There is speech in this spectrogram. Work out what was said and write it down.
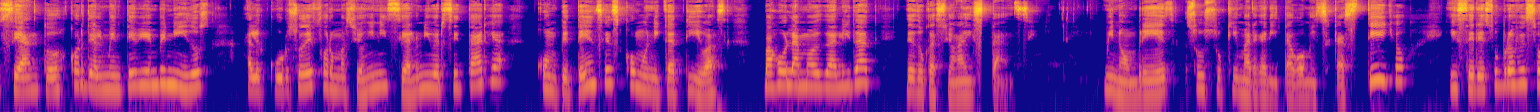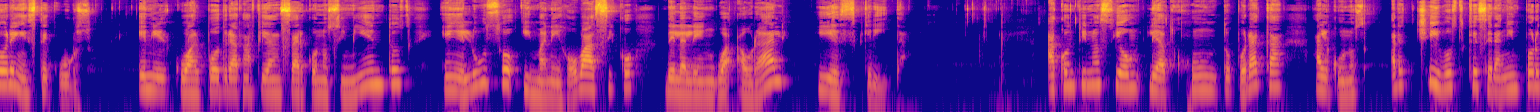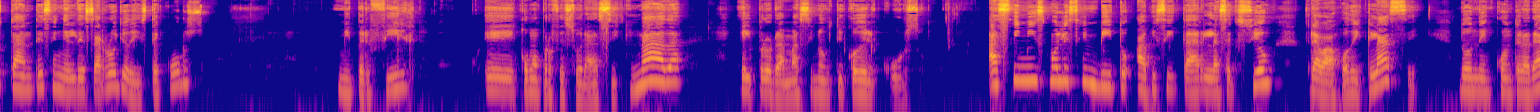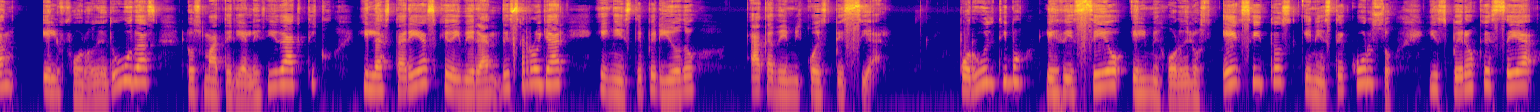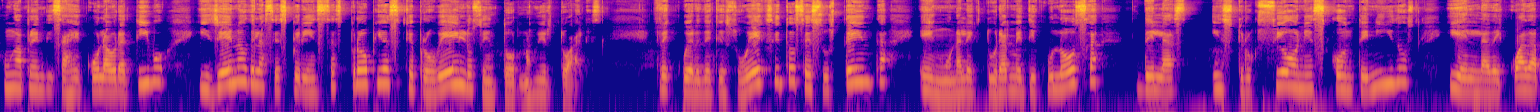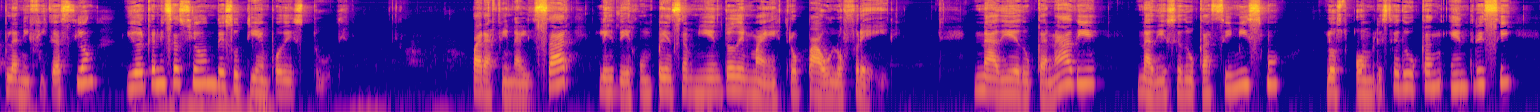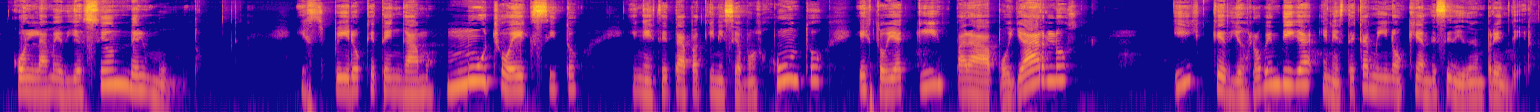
Sean todos cordialmente bienvenidos al curso de formación inicial universitaria Competencias Comunicativas bajo la modalidad de educación a distancia. Mi nombre es Suzuki Margarita Gómez Castillo y seré su profesor en este curso, en el cual podrán afianzar conocimientos en el uso y manejo básico de la lengua oral y escrita. A continuación, le adjunto por acá algunos archivos que serán importantes en el desarrollo de este curso. Mi perfil eh, como profesora asignada, el programa sinóptico del curso. Asimismo, les invito a visitar la sección Trabajo de clase, donde encontrarán el foro de dudas, los materiales didácticos y las tareas que deberán desarrollar en este periodo académico especial. Por último, les deseo el mejor de los éxitos en este curso y espero que sea un aprendizaje colaborativo y lleno de las experiencias propias que proveen los entornos virtuales. Recuerde que su éxito se sustenta en una lectura meticulosa de las instrucciones, contenidos y en la adecuada planificación y organización de su tiempo de estudio. Para finalizar, les dejo un pensamiento del maestro Paulo Freire. Nadie educa a nadie, nadie se educa a sí mismo, los hombres se educan entre sí con la mediación del mundo. Espero que tengamos mucho éxito en esta etapa que iniciamos juntos. Estoy aquí para apoyarlos y que Dios los bendiga en este camino que han decidido emprender.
